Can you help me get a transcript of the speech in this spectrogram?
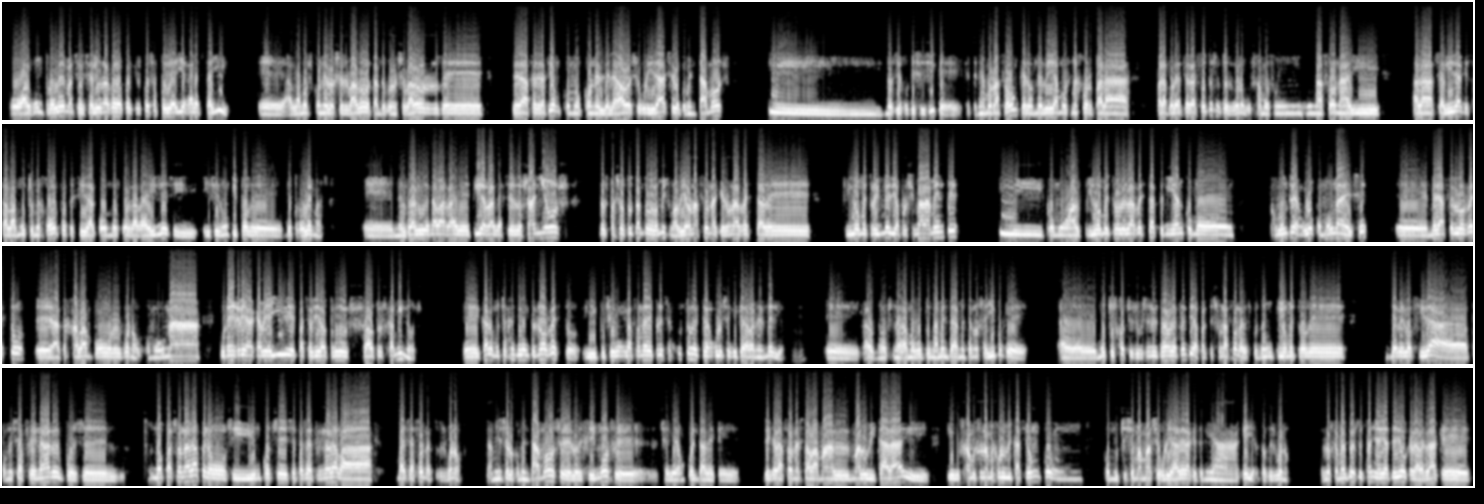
o algún problema, se le salió una cosa o cualquier cosa, podía llegar hasta allí. Eh, hablamos con el observador, tanto con el observador de, de la federación como con el delegado de seguridad, se lo comentamos y nos dijo que sí, sí, que, teníamos razón, que donde veíamos mejor para, para poder hacer las fotos. Entonces, bueno, buscamos una zona ahí a la salida que estaba mucho mejor, protegida con dos guardarraíles y, y sin ningún tipo de, problemas. Eh, en el Rally de Navarra de Tierra de hace dos años nos pasó todo tanto de lo mismo. Había una zona que era una recta de kilómetro y medio aproximadamente y como al kilómetro de la recta tenían como, como un triángulo, como una S. Eh, en vez de hacerlo recto, eh, atajaban por, bueno, como una, una Y que había allí para salir a otros, a otros caminos. Eh, claro, mucha gente lo entrenó recto y pusieron la zona de prensa justo en el triángulo ese que quedaba en el medio. eh, claro, nos negamos rotundamente a meternos allí porque eh, muchos coches hubiesen entrado de frente y aparte es una zona después de un kilómetro de, de velocidad ponerse a frenar, pues eh, no pasó nada, pero si un coche se pasa de frenada va, va a esa zona. Entonces, bueno, también se lo comentamos, eh, lo dijimos, eh, se dieron cuenta de que, de que la zona estaba mal, mal ubicada y, y buscamos una mejor ubicación con, con muchísima más seguridad de la que tenía aquella. Entonces, bueno, en los campeonatos de España ya te digo que la verdad que,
